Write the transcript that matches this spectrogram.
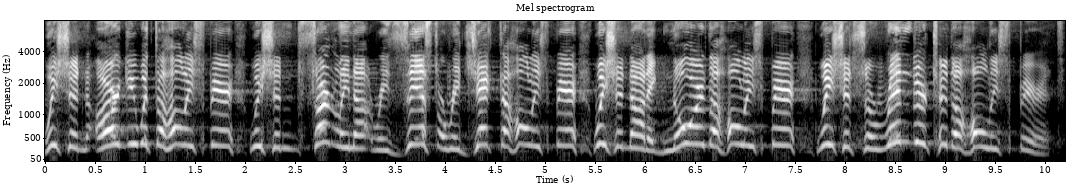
We shouldn't argue with the Holy Spirit. We should certainly not resist or reject the Holy Spirit. We should not ignore the Holy Spirit. We should surrender to the Holy Spirit.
